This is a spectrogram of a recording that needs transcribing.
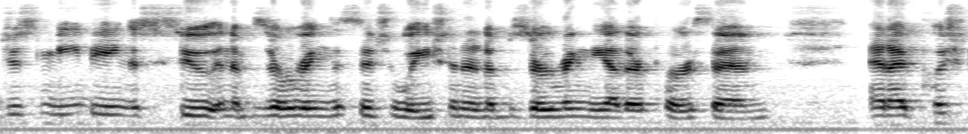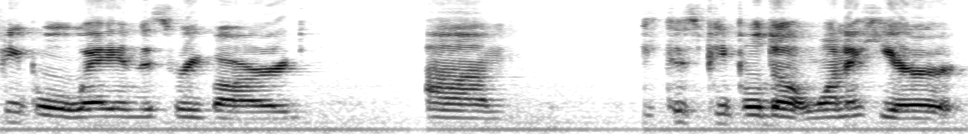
just me being astute and observing the situation and observing the other person. And I push people away in this regard um, because people don't want to hear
